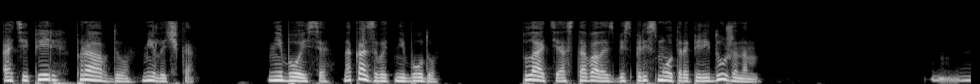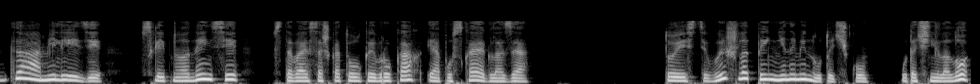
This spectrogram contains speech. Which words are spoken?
«А теперь правду, милочка. Не бойся, наказывать не буду. Платье оставалось без присмотра перед ужином, «Да, миледи», — всхлипнула Нэнси, вставая со шкатулкой в руках и опуская глаза. «То есть вышла ты не на минуточку», — уточнила Ло,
